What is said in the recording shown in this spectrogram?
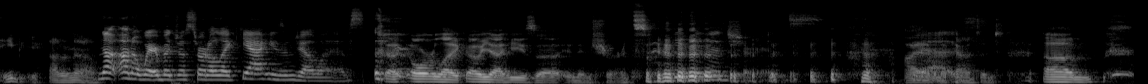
maybe, I don't know. Not unaware, but just sort of like, yeah, he's in jail. Whatevs. Uh, or like, oh yeah, he's uh, in insurance. he's in insurance. I am an accountant. Um,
